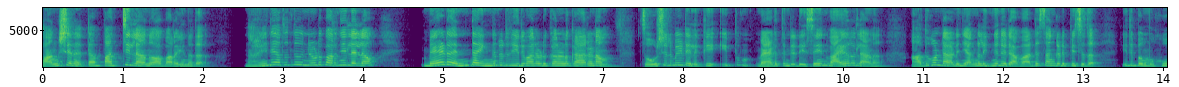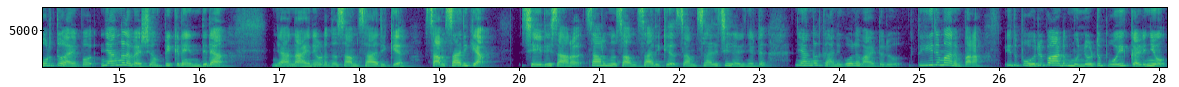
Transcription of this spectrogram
ഫംഗ്ഷൻ എത്താൻ പറ്റില്ല എന്നോ പറയുന്നത്. നയനെ അതൊന്നും എന്നോട് പറഞ്ഞില്ലല്ലോ. മേഡം എന്താ ഇങ്ങനൊരു തീരുമാനം എടുക്കാനുള്ള കാരണം? സോഷ്യൽ മീഡിയയിലേക്ക് ഇപ്പം മേഡത്തിന്റെ ഡിസൈൻ വൈറലാണ്. അതുകൊണ്ടാണ് ഞങ്ങൾ ഇങ്ങനെ ഒരു അവാർഡ് സംഘടിപ്പിച്ചത്. ഇതിപ്പോൾ മുഹൂർത്തമായപ്പോൾ ഞങ്ങളെ വിഷമിപ്പിക്കണേ എന്തിനാ? ഞാൻ നയനയോടൊന്ന് സംസാരിക്കുക സംസാരിക്കാം. ശരി സാറ്. സാറൊന്ന് സംസാരിക്കുക സംസാരിച്ച് കഴിഞ്ഞിട്ട് ഞങ്ങൾക്ക് അനുകൂലമായിട്ടൊരു തീരുമാനം പറ. ഇതിപ്പോൾ ഒരുപാട് മുന്നോട്ട് പോയി കഴിഞ്ഞു.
